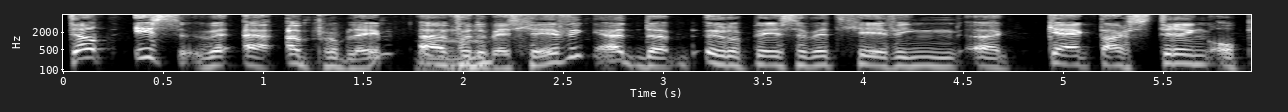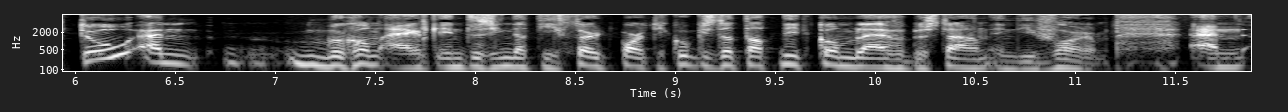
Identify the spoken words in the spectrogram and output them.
Dat is eh, een probleem eh, voor de wetgeving. De Europese wetgeving eh, kijkt daar streng op toe en begon eigenlijk in te zien dat die third-party cookies dat dat niet kon blijven bestaan in die vorm. En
